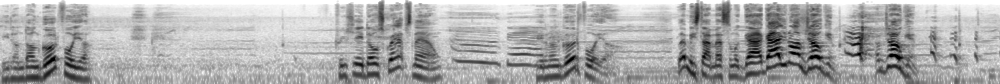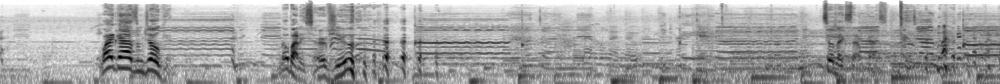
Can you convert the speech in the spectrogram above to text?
He done done good for you. Appreciate those scraps now. He done good for you. Let me stop messing with God. God, you know I'm joking. I'm joking. White guys, I'm joking. Nobody serves you. And on that note, Until next time, guys.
